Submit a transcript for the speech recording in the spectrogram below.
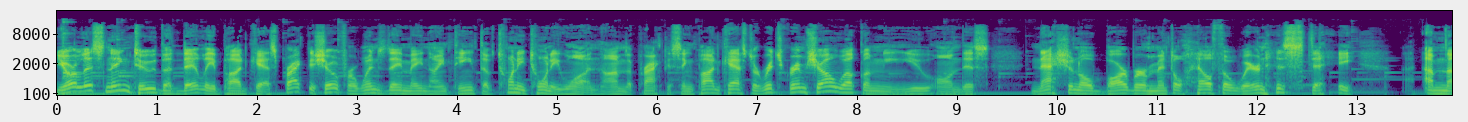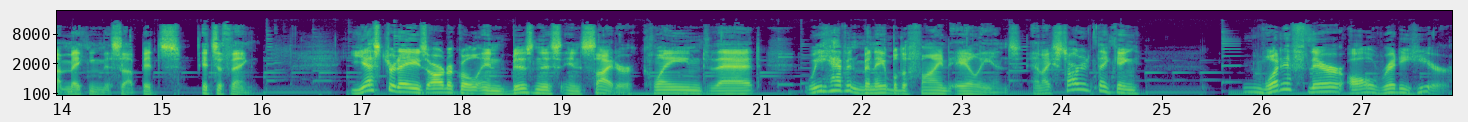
You're listening to the Daily Podcast Practice Show for Wednesday, May 19th of 2021. I'm the practicing podcaster Rich Grimshaw, welcoming you on this National Barber Mental Health Awareness Day. I'm not making this up. It's it's a thing. Yesterday's article in Business Insider claimed that we haven't been able to find aliens, and I started thinking, what if they're already here?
